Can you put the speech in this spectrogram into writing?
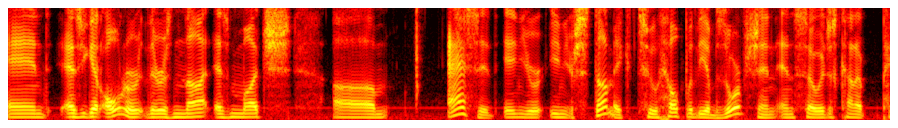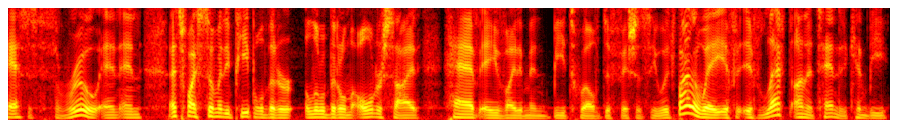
And as you get older, there is not as much um, acid in your in your stomach to help with the absorption and so it just kind of passes through and and that's why so many people that are a little bit on the older side have a vitamin B12 deficiency which by the way if if left unattended can be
